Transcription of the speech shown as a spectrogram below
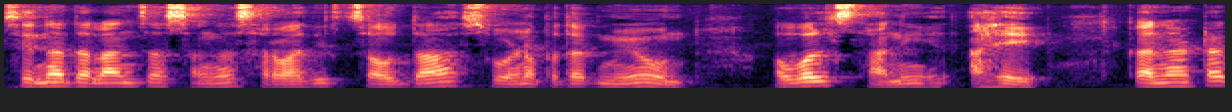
सेना दलांचा संघ सर्वाधिक चौदा सुवर्णपदक मिळवून अव्वल स्थानी आहे. कर्नाटक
